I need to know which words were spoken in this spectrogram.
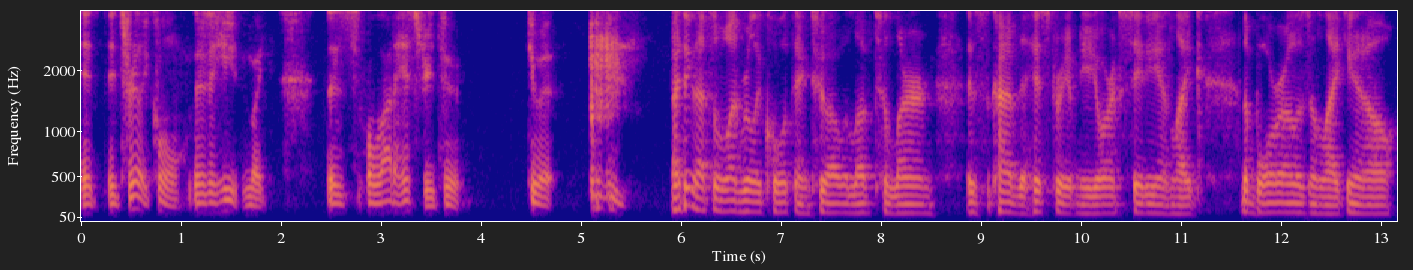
it. It's really cool. There's a huge like there's a lot of history to to it. I think that's the one really cool thing too. I would love to learn is the kind of the history of New York City and like the boroughs and like you know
